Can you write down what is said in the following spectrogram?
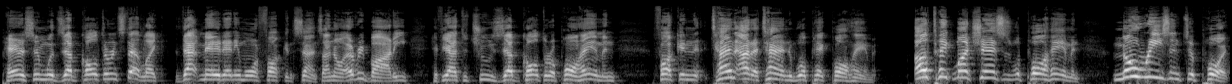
pairs him with Zeb Colter instead. Like, that made any more fucking sense. I know everybody, if you had to choose Zeb Colter or Paul Heyman, fucking 10 out of 10 will pick Paul Heyman. I'll take my chances with Paul Heyman. No reason to put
